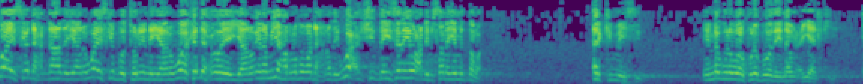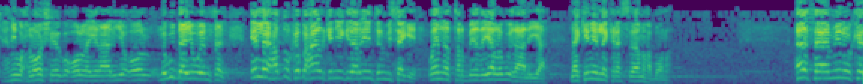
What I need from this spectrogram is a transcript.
waa iska dhex qaadayaano waa iska botorinayaano waa ka dhex ooyayaano inamiyo hablaba waa dhex qaday wax shidaysanaya wax dhibsanaya midnaba arki maysid. Innaguna waa kula boodaynaa un ciyaalkii. Yani wax loo sheego oo la ilaaliyo oo lagu daayo weyn masaajid. Ilaa hadduu ka baxa halkan iyo gidaaraya intan istaageen waa in la tarbiyadeeyaa lagu ilaaliyaa. Laakiin in la karahsadaa ma habboona athaaminu ka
